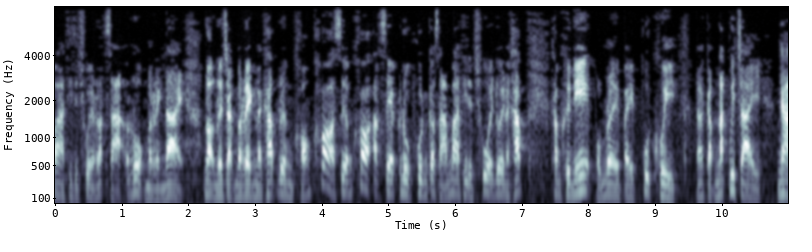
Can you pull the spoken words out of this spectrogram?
มารถที่จะช่วยรักษาโรคมะเร็งได้ นอกเหนือจากมะเร็งนะครับ เรื่องของข้อเสื่อมข้ออักเสบกระดูกพรุนก็สามารถที่จะช่วยด้วยนะครับค่ำคืนนี้ผมเลยไปพูดคุยนะกับนักวิจัยงา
